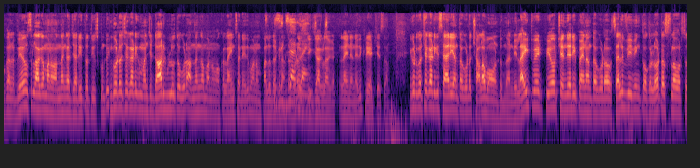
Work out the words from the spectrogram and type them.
ఒక వేవ్స్ లాగా మనం అందంగా జరీతో తీసుకుంటూ ఇంకోటి వచ్చే కాడికి మంచి డార్క్ బ్లూ తో కూడా అందంగా మనం ఒక లైన్స్ అనేది మనం పళ్ళు దగ్గర అంతా కూడా జిగ్జాగ్ లైన్ అనేది క్రియేట్ చేసాం ఇక్కడికి వచ్చే కాడికి శారీ అంతా కూడా చాలా బాగుంటుందండి. లైట్ వెయిట్ ప్యూర్ చందేరి పైన అంతా కూడా సెల్ఫ్ వీవింగ్తో ఒక లోటస్ ఫ్లవర్స్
